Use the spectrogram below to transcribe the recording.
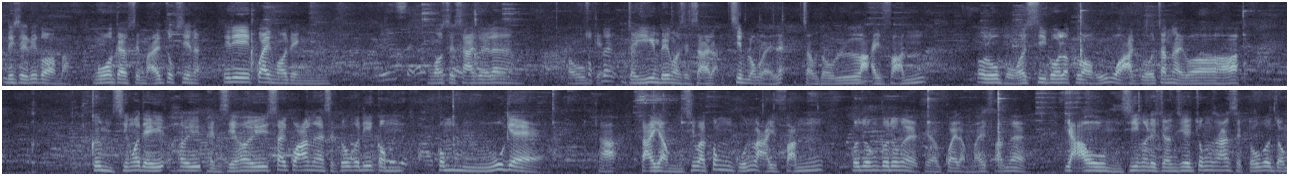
你食呢個係嘛？我繼續食埋啲粥先啦。呢啲歸我定你食啊？我食晒佢啦。好嘅，就已經俾我食晒啦。接落嚟咧就到瀨粉。我老婆啊試過啦，佢話好滑喎，真係喎嚇。佢唔似我哋去平時去西關啊食到嗰啲咁咁糊嘅嚇，但係又唔似話東莞瀨粉嗰種嗰種嘅，其實桂林米粉咧，又唔似我哋上次喺中山食到嗰種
